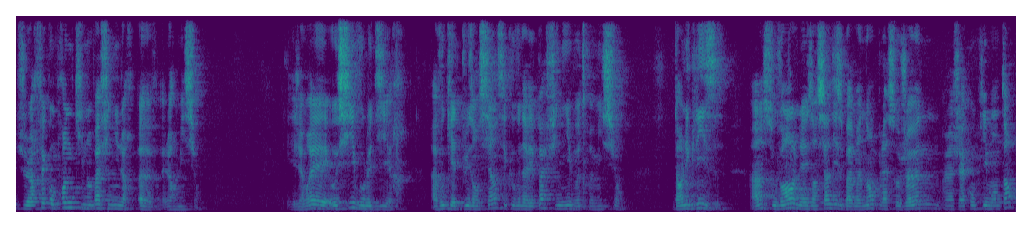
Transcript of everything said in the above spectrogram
je leur fais comprendre qu'ils n'ont pas fini leur œuvre et leur mission. Et j'aimerais aussi vous le dire, à vous qui êtes plus anciens, c'est que vous n'avez pas fini votre mission. Dans l'Église, hein, souvent les anciens disent bah maintenant place aux jeunes, j'ai accompli mon temps.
